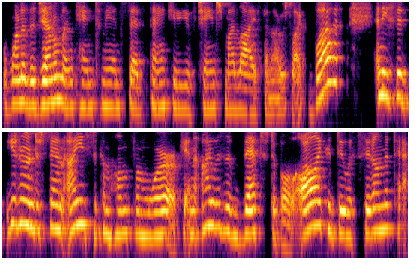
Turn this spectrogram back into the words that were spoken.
one of the gentlemen came to me and said, Thank you, you've changed my life. And I was like, What? And he said, You don't understand. I used to come home from work and I was a vegetable. All I could do was sit on the ta-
